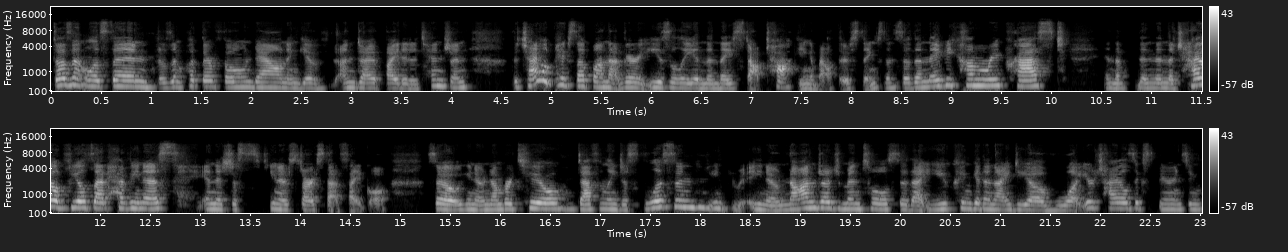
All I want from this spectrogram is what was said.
doesn't listen doesn't put their phone down and give undivided attention the child picks up on that very easily and then they stop talking about those things. And so then they become repressed and, the, and then the child feels that heaviness and it just you know starts that cycle. So you know number two definitely just listen you, you know non-judgmental so that you can get an idea of what your child's experiencing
